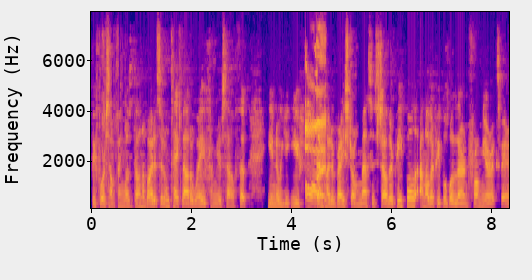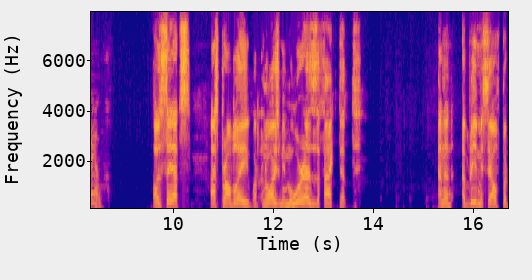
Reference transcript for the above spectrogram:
before something was done about it. So don't take that away from yourself that, you know, you, you've oh, sent out a very strong message to other people and other people will learn from your experience. I would say that's, that's probably what annoys me more is the fact that, and I blame myself, but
